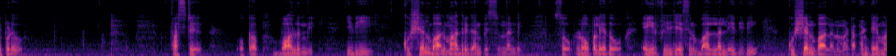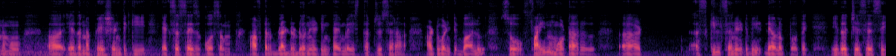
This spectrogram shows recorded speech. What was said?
ఇప్పుడు ఫస్ట్ ఒక బాల్ ఉంది. ఇది కుషన్ బాల్ మాదిరిగా అనిపిస్తుందండి. సో లోపల ఏదో ఎయిర్ ఫిల్ చేసిన బాల్లా లేదు ఇది కుషన్ బాల్ అనమాట అంటే మనము ఏదన్నా పేషెంట్కి ఎక్సర్సైజ్ కోసం ఆఫ్టర్ బ్లడ్ డొనేటింగ్ టైంలో ఇస్తారు చూసారా? అటువంటి ball. So fine motor skills అనేటివి డెవలప్ అవుతాయి. ఇది వచ్చేసేసి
